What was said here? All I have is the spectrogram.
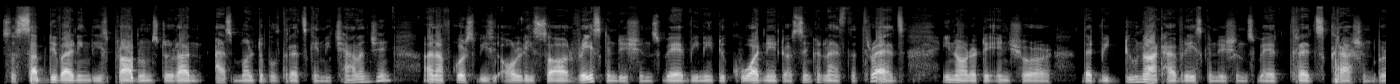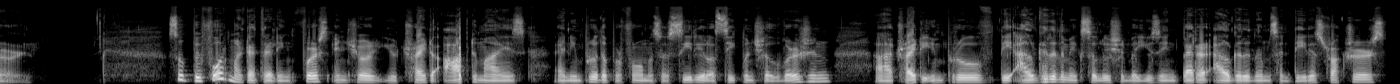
So subdividing these problems to run as multiple threads can be challenging. And of course, we already saw race conditions where we need to coordinate or synchronize the threads in order to ensure that we do not have race conditions where threads crash and burn. So before multithreading, first ensure you try to optimize and improve the performance of serial or sequential version. Uh, try to improve the algorithmic solution by using better algorithms and data structures.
